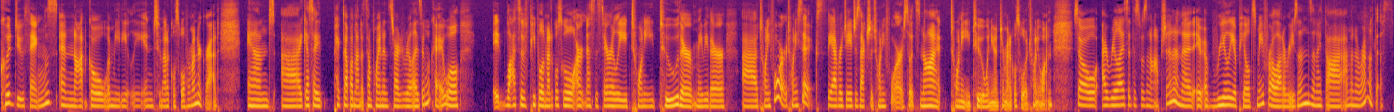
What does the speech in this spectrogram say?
could do things and not go immediately into medical school from undergrad. And uh, I guess I picked up on that at some point and started realizing, okay, well, it, lots of people in medical school aren't necessarily 22 they're maybe they're uh, 24 or 26 the average age is actually 24 so it's not 22 when you enter medical school or 21 so i realized that this was an option and that it uh, really appealed to me for a lot of reasons and i thought i'm going to run with this.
